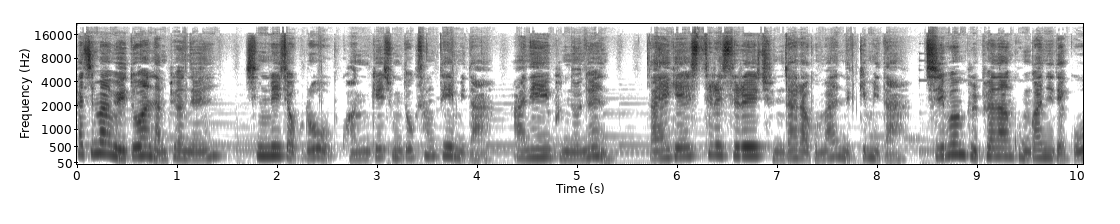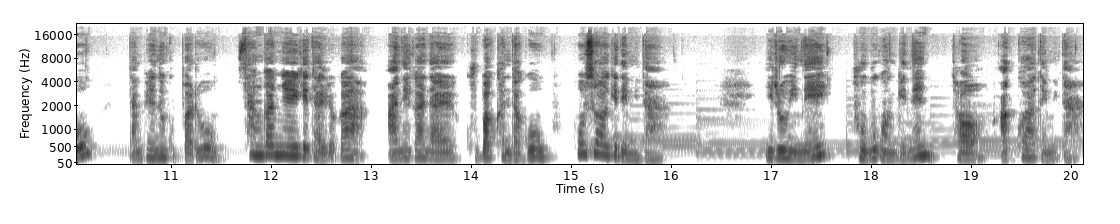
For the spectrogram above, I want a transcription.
하지만 외도한 남편은 심리적으로 관계 중독 상태입니다. 아내의 분노는 나에게 스트레스를 준다라고만 느낍니다. 집은 불편한 공간이 되고 남편은 곧바로 상간녀에게 달려가 아내가 날 구박한다고 호소하게 됩니다. 이로 인해 부부 관계는 더 악화됩니다.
